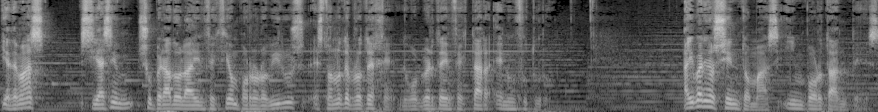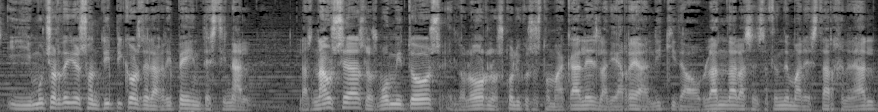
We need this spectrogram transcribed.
Y además, si has superado la infección por norovirus, esto no te protege de volverte a infectar en un futuro. Hay varios síntomas importantes y muchos de ellos son típicos de la gripe intestinal. Las náuseas, los vómitos, el dolor, los cólicos estomacales, la diarrea líquida o blanda, la sensación de malestar general,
